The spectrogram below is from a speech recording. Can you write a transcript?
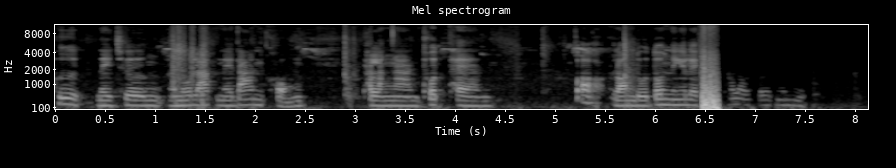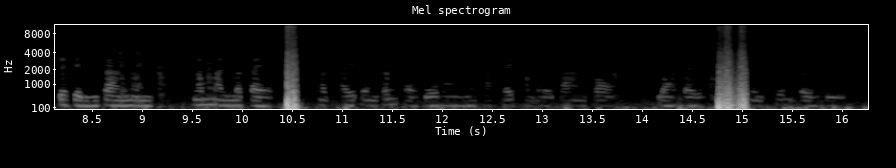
พืชในเชิงอนุรักษ์ในด้านของพลังงานทดแทน ก็ลองดูต้นนี้เลยค่ะ ถ้าเราเซิร์ชในเน็ตจะเห็นการนำ น้ำมันมาแตกมาใช้กันตั้งแต่โบราณนะคะ ได้ทำอะไรบ้างก็ลองไปข้อมูลเพิ่มเติมดูนะคะ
